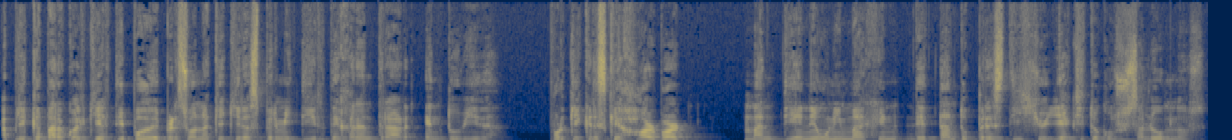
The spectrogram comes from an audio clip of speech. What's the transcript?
aplica para cualquier tipo de persona que quieras permitir dejar entrar en tu vida. ¿Por qué crees que Harvard mantiene una imagen de tanto prestigio y éxito con sus alumnos?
